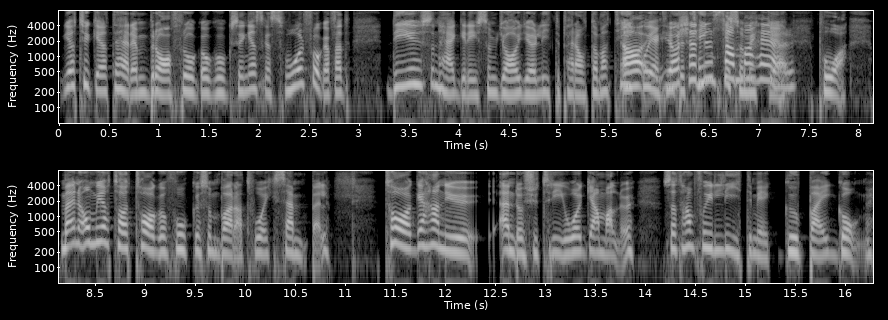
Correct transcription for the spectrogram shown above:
jag tycker att det här är en bra fråga och också en ganska svår fråga för att det är ju en sån här grej som jag gör lite per automatik ja, och egentligen inte tänker så mycket här. på. Men om jag tar Tage och Fokus som bara två exempel. Tage han är ju ändå 23 år gammal nu så att han får ju lite mer gubba igång.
